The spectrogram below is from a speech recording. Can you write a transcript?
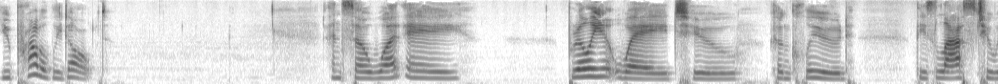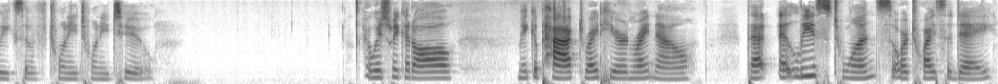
You probably don't. And so, what a brilliant way to conclude these last two weeks of 2022. I wish we could all make a pact right here and right now that at least once or twice a day,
